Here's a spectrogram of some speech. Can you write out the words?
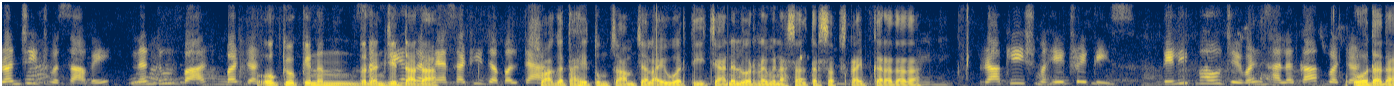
Ranjit Vasave Nandurbar button. Okay okay नंद रणजित दादा. स्वागत आहे तुमचं आमच्या लाईव्ह वरती. चॅनलवर नवीन असाल तर सबस्क्राईब करा दादा. राकेश महेत्रे तीस. दिलीप भाऊ जेवण झालं का? हो बटन दादा.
